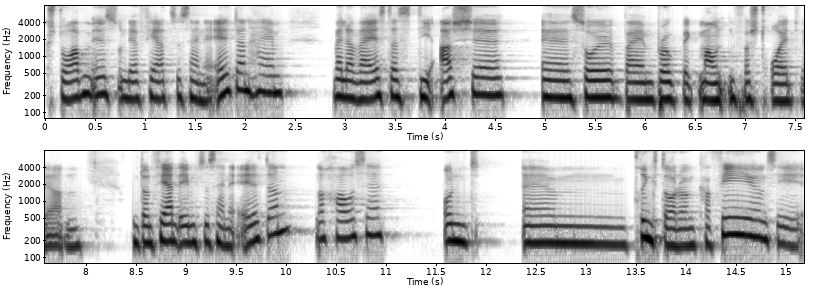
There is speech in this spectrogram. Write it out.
gestorben ist und er fährt zu seinen Eltern heim, weil er weiß, dass die Asche äh, soll beim Brokeback Mountain verstreut werden. Und dann fährt er eben zu seinen Eltern nach Hause und ähm, trinkt dort einen Kaffee und sie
